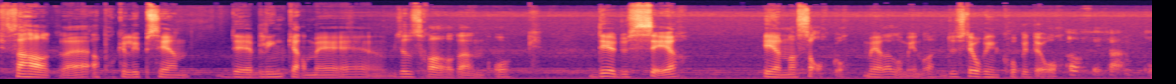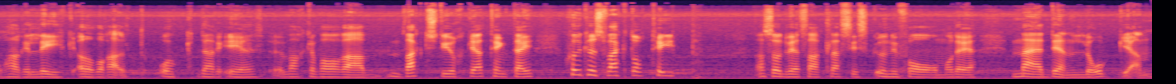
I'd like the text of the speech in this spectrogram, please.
så här eh, apokalypsscen. Det blinkar med ljusrören och det du ser är en massaker, mer eller mindre. Du står i en korridor fan. och här är lik överallt och där är, verkar vara vaktstyrka, tänk dig sjukhusvakter typ. Alltså du vet såhär klassisk uniform och det med den loggan.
